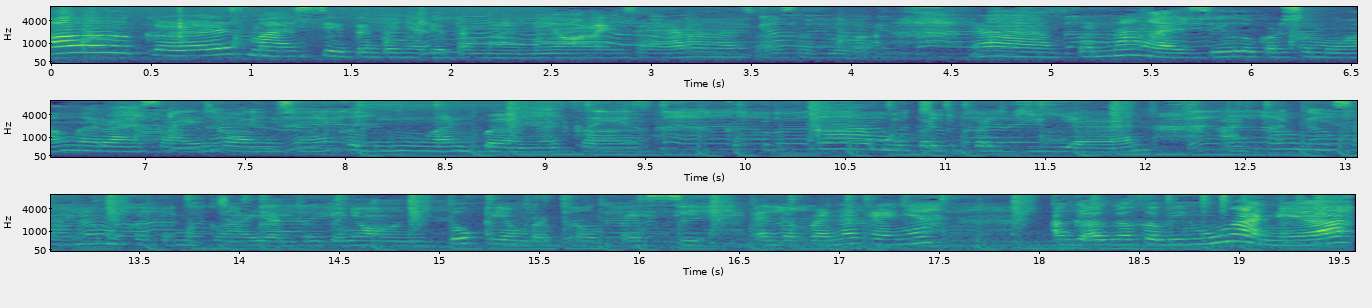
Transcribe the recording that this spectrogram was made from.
Halo Lookers, masih tentunya ditemani oleh saya Nana Salsabila Nah, pernah nggak sih Lookers semua ngerasain kalau misalnya kebingungan banget kalau ketika mau pergi-pergian atau misalnya mau ketemu klien? Tentunya untuk yang berprofesi entrepreneur kayaknya agak-agak kebingungan ya.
